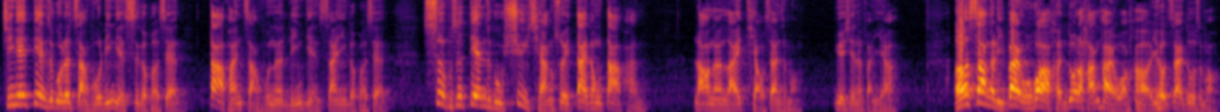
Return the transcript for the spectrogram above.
今天电子股的涨幅零点四个 percent，大盘涨幅呢零点三一个 percent，是不是电子股续强，所以带动大盘，然后呢来挑战什么月线的反压？而上个礼拜五的话，很多的航海王哈 又再度什么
